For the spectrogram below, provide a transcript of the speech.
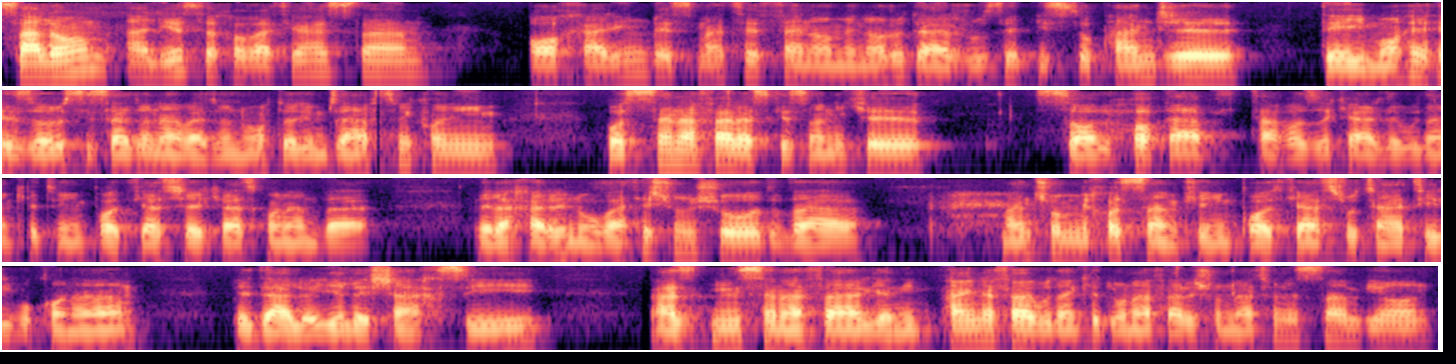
سلام علی سخاوتی هستم. آخرین قسمت فنامنا رو در روز 25 دی ماه 1399 داریم ضبط می‌کنیم. با سه نفر از کسانی که سالها قبل تقاضا کرده بودن که تو این پادکست شرکت کنن و بالاخره نوبتشون شد و من چون می‌خواستم که این پادکست رو تعطیل بکنم به دلایل شخصی از این سه نفر یعنی پنج نفر بودن که دو نفرشون نتونستن بیان.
